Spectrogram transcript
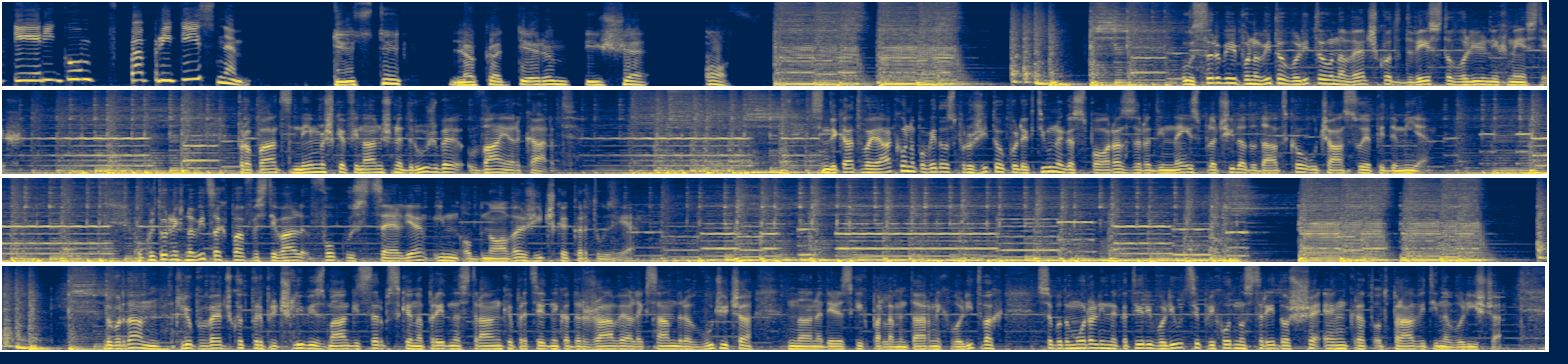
Kateri gumb pa pritisnem? Tisti, na katerem piše OF. V Srbiji ponovitev volitev na več kot 200 volilnih mestih. Propad nemške finančne družbe Wirecard. Sindikat vojakov napovedal sprožitev kolektivnega spora zaradi neizplačila dodatkov v času epidemije. V kulturnih novicah pa festival Fokus celje in obnova žičke kartuzije. Dobr dan. Kljub več kot prepričljivi zmagi srpske napredne stranke predsednika države Aleksandra Vučiča na nedeljskih parlamentarnih volitvah, se bodo morali nekateri voljivci prihodno sredo še enkrat odpraviti na volišča.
